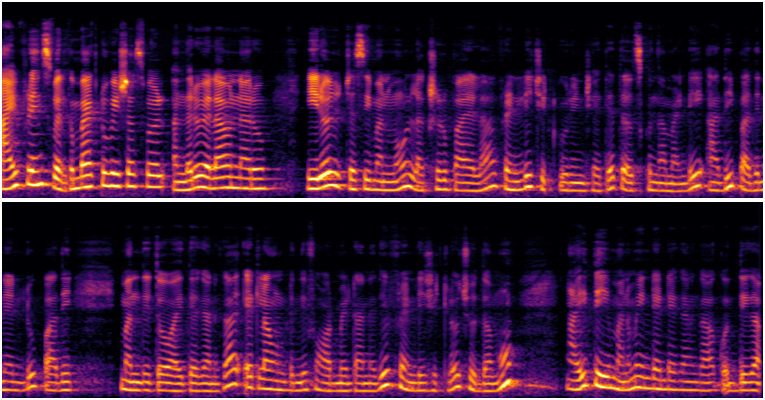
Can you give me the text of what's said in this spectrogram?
Hi friends welcome back to Vishas world. అందరూ ఎలా ఉన్నారు? ఈరోజు వచ్చేసి మనము లక్ష రూపాయల ఫ్రెండ్లీ చిట్ గురించి అయితే తెలుసుకుందామండి. అది పది నెలలు పది మందితో అయితే కనుక ఎట్లా ఉంటుంది ఫార్మేట్ అనేది ఫ్రెండ్లీ చిట్లో చూద్దాము. అయితే మనం ఏంటంటే కనుక కొద్దిగా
